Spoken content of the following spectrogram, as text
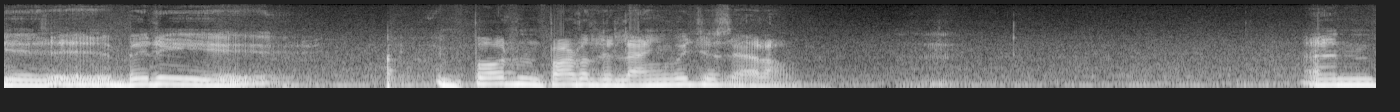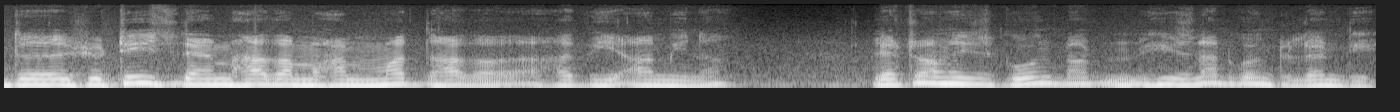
a very important part of the language is I'rab. And uh, if you teach them Hada Muhammad, Hada Hadi Amina, later on he's going not he's not going to learn the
